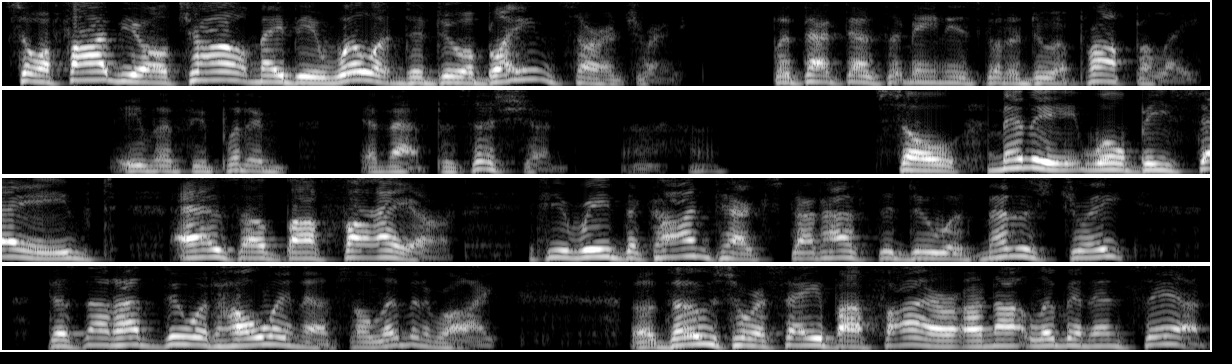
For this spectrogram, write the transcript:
So a five year old child may be willing to do a brain surgery, but that doesn't mean he's going to do it properly, even if you put him in that position. Uh-huh. So many will be saved as of by fire. If you read the context, that has to do with ministry, does not have to do with holiness or living right. Uh, those who are saved by fire are not living in sin.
